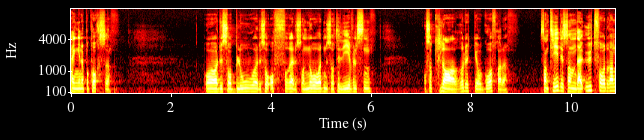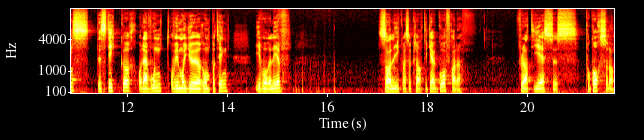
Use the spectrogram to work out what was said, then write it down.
hengende på korset. Og du så blodet, du så offeret, du så nåden, du så tilgivelsen. Og så klarer du ikke å gå fra det. Samtidig som det er utfordrende, det stikker, og det er vondt, og vi må gjøre om på ting i våre liv, så likevel så klarte ikke jeg å gå fra det. Fordi at Jesus på korset, da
